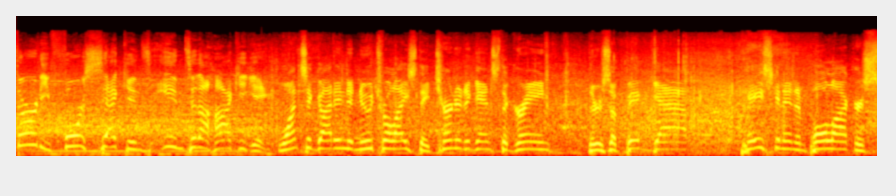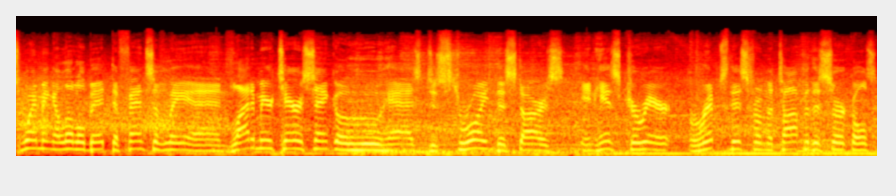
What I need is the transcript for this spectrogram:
34 seconds into the hockey game. Once it got into neutral ice, they turn it against the grain. There's a big gap. Heiskanen and Polak are swimming a little bit defensively, and Vladimir Tarasenko, who has destroyed the Stars in his career, rips this from the top of the circles.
